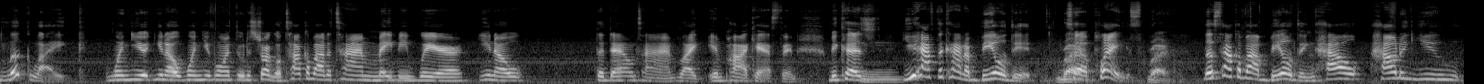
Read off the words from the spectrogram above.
look like when you, you know, when you're going through the struggle? Talk about a time maybe where, you know, the downtime, like in podcasting, because mm-hmm. you have to kind of build it to a place. Right. Let's talk about building. How how do you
